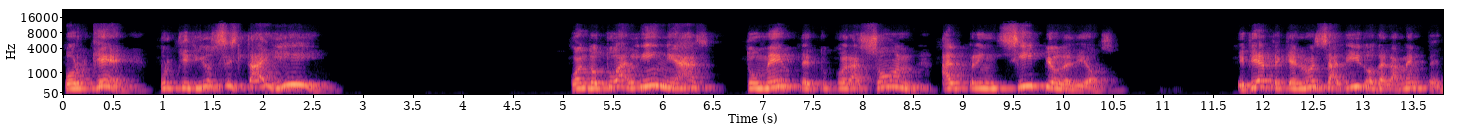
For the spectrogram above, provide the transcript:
¿Por qué? Porque Dios está ahí. Cuando tú alineas tu mente, tu corazón al principio de Dios. Y fíjate que no he salido de la mente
